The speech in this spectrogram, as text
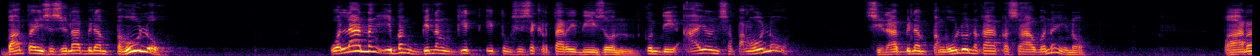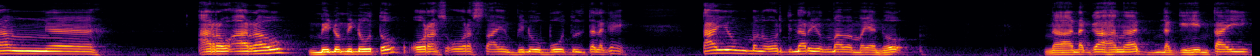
Batay sa sinabi ng Pangulo. Wala nang ibang binanggit itong si Secretary Dizon, kundi ayon sa Pangulo. Sinabi ng Pangulo nakakasawa na, you know. Parang ah, araw-araw, minuminuto, oras-oras tayong binubudol talaga eh. Tayong mga ordinaryong mamamayan ho, na naghahangad, naghihintay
